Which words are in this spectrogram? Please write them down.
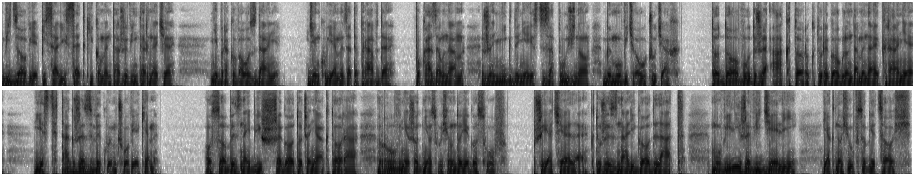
Widzowie pisali setki komentarzy w internecie. Nie brakowało zdań. Dziękujemy za tę prawdę. Pokazał nam, że nigdy nie jest za późno, by mówić o uczuciach. To dowód, że aktor, którego oglądamy na ekranie, jest także zwykłym człowiekiem. Osoby z najbliższego otoczenia aktora również odniosły się do jego słów. Przyjaciele, którzy znali go od lat, mówili, że widzieli, jak nosił w sobie coś,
